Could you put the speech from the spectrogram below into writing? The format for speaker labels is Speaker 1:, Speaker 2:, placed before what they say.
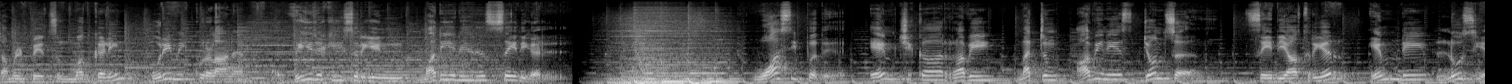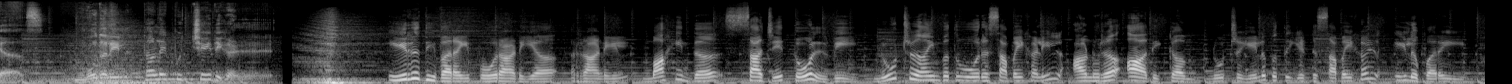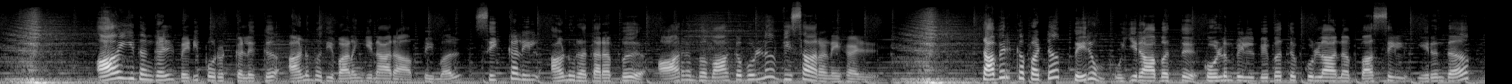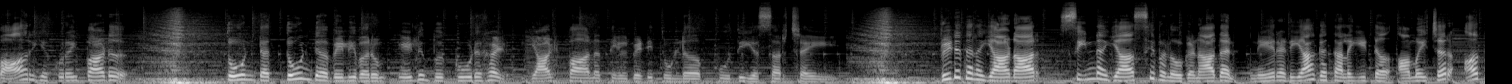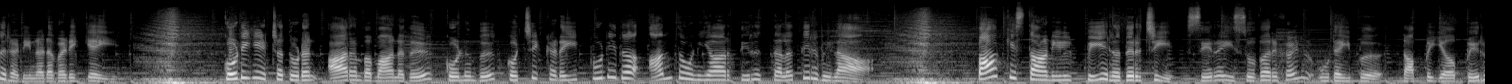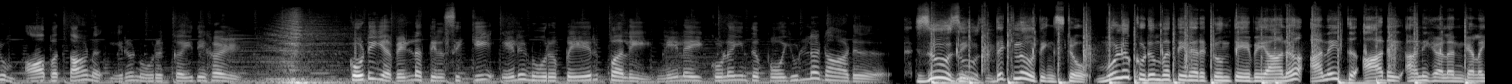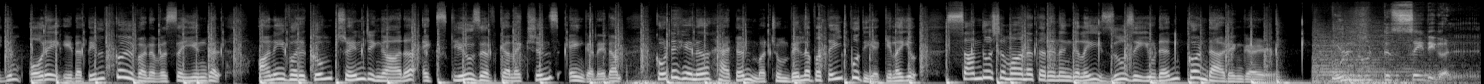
Speaker 1: தமிழ் பேசும் மக்களின் உரிமை குரலான வீரகேசரியின் மதிய நேர செய்திகள். வாசிப்பது எம் சிகா ரவி மற்றும் அவினேஷ் ஜோன்சன். செய்தியாசிரியர் எம் டி லூசியஸ். முதலில் தலைப்புச் செய்திகள்.
Speaker 2: இறுதி வரை போராடிய ரணில் மஹிந்த சஜி தோல்வி நூற்று ஐம்பது ஒரு சபைகளில் அனுர ஆதிக்கம் நூற்று எழுபத்தி எட்டு சபைகள் இழுபறி. ஆயுதங்கள் வெடிபொருட்களுக்கு அனுமதி வழங்கினாரா பிமல்? சிக்கலில் அனுர தரப்பு ஆரம்பமாக உள்ள விசாரணைகள். தவிர்க்கப்பட்ட பெரும் உயிராபத்து கொழும்பில் விபத்துக்குள்ளான பஸ்ஸில் இருந்த பாரிய குறைபாடு. தோண்ட தோண்ட வெளிவரும் எலும்பு கூடுகள் யாழ்ப்பாணத்தில் வெடித்துள்ள புதிய சர்ச்சை. விடுதலையானார் சின்னையா சிவலோகநாதன். நேரடியாக தலையிட்ட அமைச்சர் அதிரடி நடவடிக்கை. கொடியேற்றத்துடன் ஆரம்பமானது கொழும்பு கொச்சிக்கடை புனித அந்தோணியார் திருத்தல திருவிழா. பாகிஸ்தானில் பேரதிர்ச்சி சிறை சுவர்கள் உடைப்பு தப்பிய பெரும் ஆபத்தான இருநூறு கைதிகள். கொடிய வெள்ளத்தில் சிக்கி எழுநூறு பேர் பலி. நிலை குலைந்து போயுள்ள நாடு.
Speaker 3: ஜூசி தி க்ளோத்திங் ஸ்டோர் முழு குடும்பத்தினருக்கும் தேவையான அனைத்து ஆடை அணிகலன்களையும் ஒரே இடத்தில் கொள்வனவு செய்யுங்கள். அனைவருக்கும் ட்ரெண்டிங்கான எக்ஸ்க்ளூசிவ் கலெக்ஷன்ஸ் எங்களிடம். கொட்டஹென ஹேட்டன் மற்றும் வில்லபத்தை புதிய கிளையில். சந்தோஷமான தருணங்களை ஜூசியுடன் கொண்டாடுங்கள்.
Speaker 1: உள்நாட்டு செய்திகள்.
